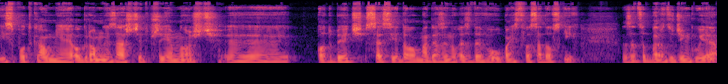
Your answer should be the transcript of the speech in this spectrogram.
i spotkał mnie ogromny zaszczyt, przyjemność yy, odbyć sesję do magazynu SDW u państwa sadowskich, za co bardzo dziękuję.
